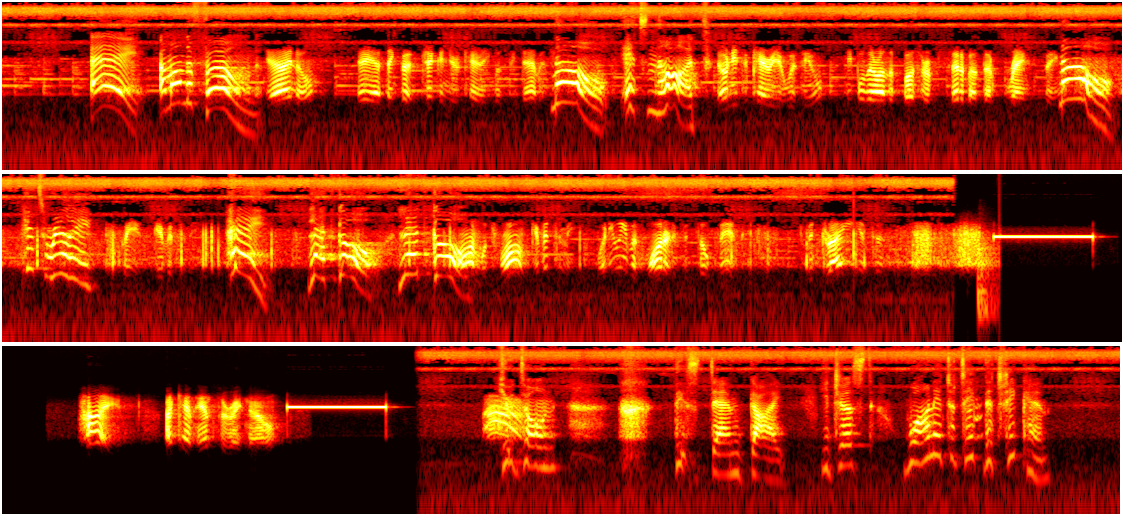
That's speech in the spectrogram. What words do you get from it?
phone. Yeah, I know. Hey, I think that chicken you're carrying must be damaged. No, it's not. No need to carry it with you. People there on the bus are upset about that rank thing. No, it's really. Please, give it to me. Hey, let go, let go. Come on, what's wrong? Give it to me. Why do you even want it if it's so thin? You've been dragging it since. Hi, I can't answer right now. You don't. This damn guy. He just wanted to take the chicken.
